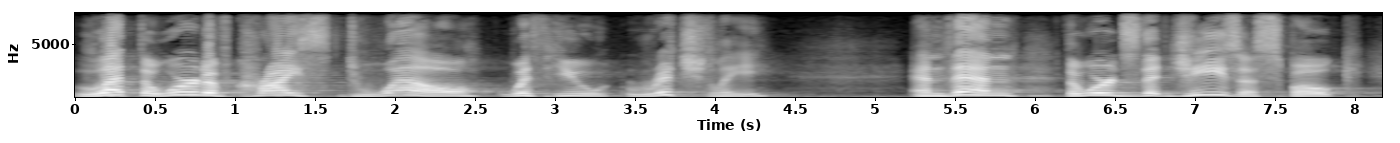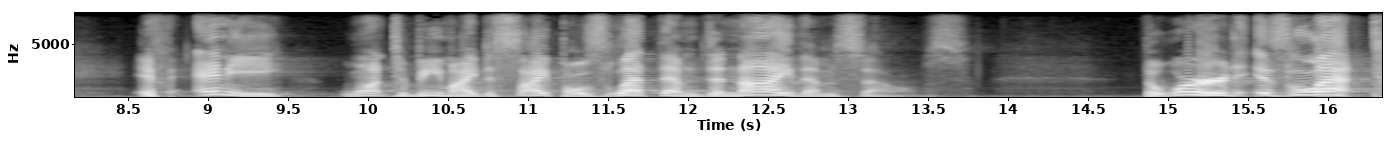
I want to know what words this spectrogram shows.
Let the word of Christ dwell with you richly. And then the words that Jesus spoke if any want to be my disciples, let them deny themselves. The word is let.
